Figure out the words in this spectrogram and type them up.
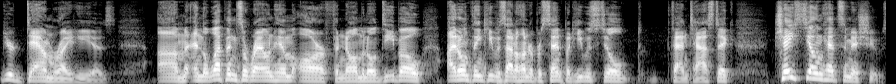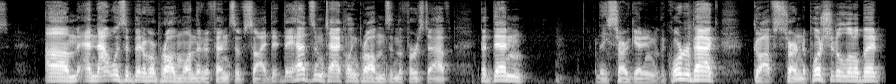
You're damn right he is. Um, and the weapons around him are phenomenal. Deebo, I don't think he was at 100%, but he was still fantastic. Chase Young had some issues. Um, and that was a bit of a problem on the defensive side. They had some tackling problems in the first half, but then they start getting to the quarterback. Goff's starting to push it a little bit.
